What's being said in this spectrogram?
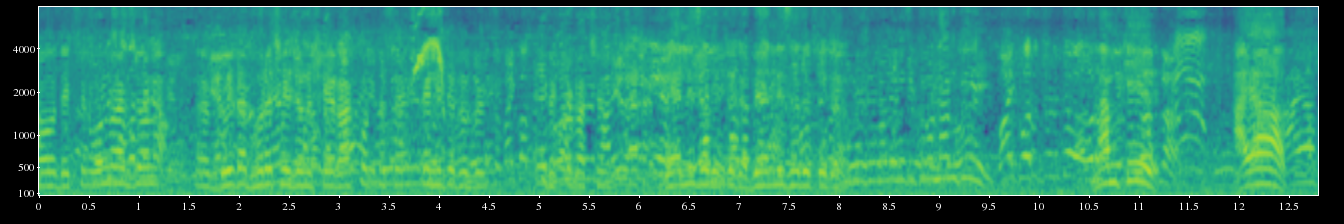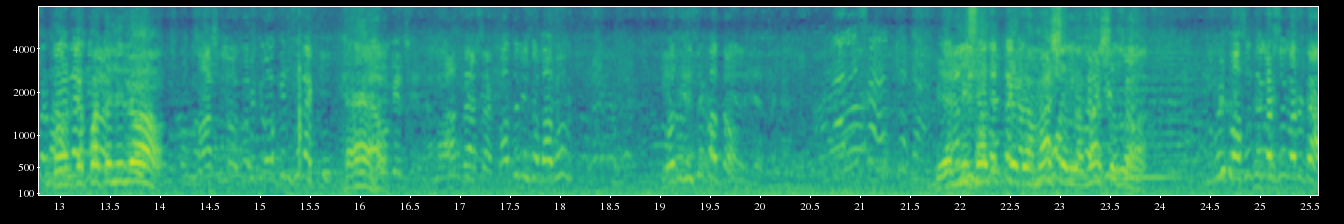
ও দেখছেন, অন্য একজন দড়িটা ধরেছে, এই জন্য সে রাগ করতেছে। সে নিচে ধরবে। দেখতে পাচ্ছেন। বিয়াল্লিশ হাজার টাকা, বিয়াল্লিশ হাজার টাকা। নাম কি? নাম কি আয়াত কত নিল? বিয়াল্লিশ হাজার টাকা মার্শাল্লাহ মার্শাল্লাহ তুমি পছন্দ করছ গরুটা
